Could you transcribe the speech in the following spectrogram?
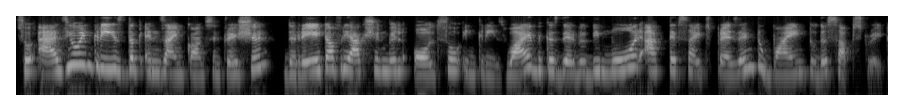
So as you increase the enzyme concentration, the rate of reaction will also increase. Why? Because there will be more active sites present to bind to the substrate.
